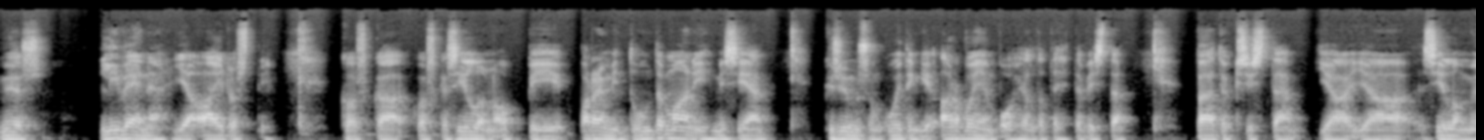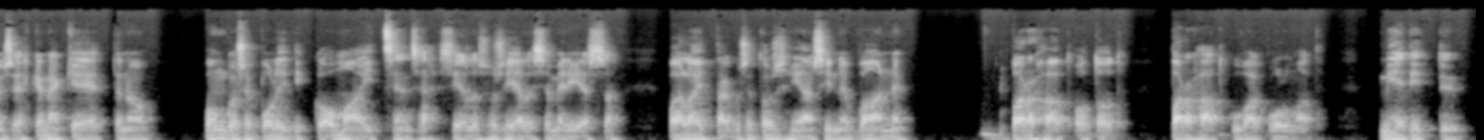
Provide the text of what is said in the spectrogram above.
myös livenä ja aidosti, koska, koska silloin oppii paremmin tuntemaan ihmisiä. Kysymys on kuitenkin arvojen pohjalta tehtävistä päätöksistä ja, ja silloin myös ehkä näkee, että no, onko se poliitikko oma itsensä siellä sosiaalisessa mediassa vai laittaako se tosiaan sinne vaan ne parhaat otot, parhaat kuvakulmat, mietitty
